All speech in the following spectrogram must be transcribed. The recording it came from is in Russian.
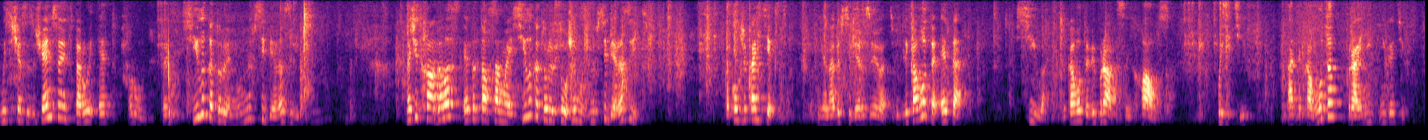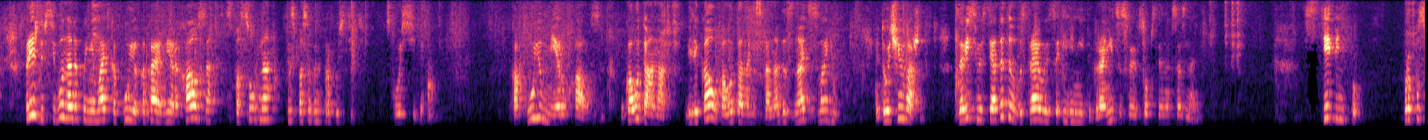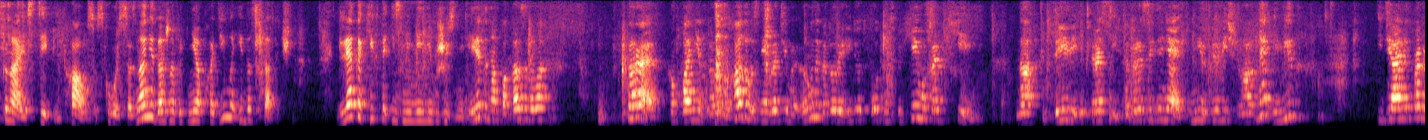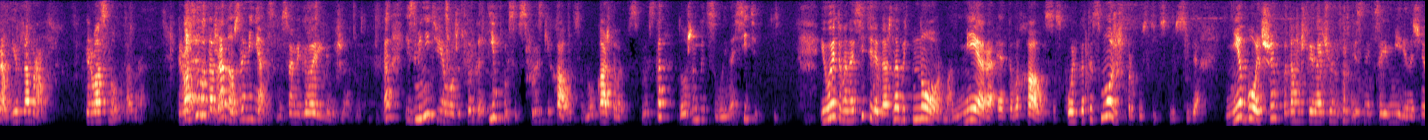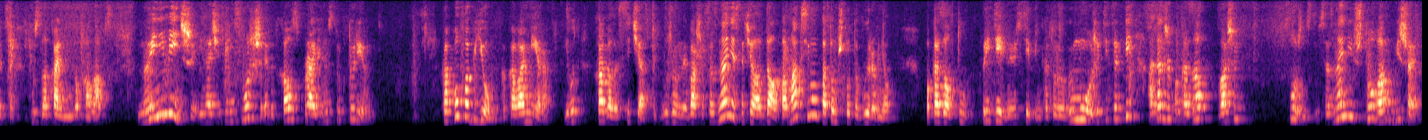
мы сейчас изучаем с вами второй эт рун, то есть силы, которые нужно в себе развить. Значит, Хагалас это та самая сила, которую тоже нужно в себе развить. В каком же контексте ее надо в себе развивать? Ведь для кого-то это сила, для кого-то вибрации хаоса, позитив, а для кого-то крайний негатив. Прежде всего надо понимать, какую, какая мера хаоса способна, ты способен пропустить сквозь себя. Какую меру хаоса. У кого-то она велика, у кого-то она низка. Надо знать свою. Это очень важно. В зависимости от этого выстраиваются и лимиты, границы своих собственных сознаний. Степень пропускная степень хаоса сквозь сознание должна быть необходима и достаточна для каких-то изменений в жизни. И это нам показывала вторая компонента руны Хагала необратимой руны, которая идет от Муспельхейма к Альфхейму на древе Игдрасиль, которая соединяет мир первичного огня и мир идеальных программ, мир добра, первооснова добра. Первооснова добра должна меняться, мы с вами говорили уже об этом. Да? Изменить ее может только импульсы, вспрыски хаоса, но у каждого вспрыска должен быть свой носитель. И у этого носителя должна быть норма, мера этого хаоса, сколько ты сможешь пропустить сквозь себя, не больше, потому что иначе он выплеснется и в мире начнется пусть локальный, но коллапс, но и не меньше, иначе ты не сможешь этот хаос правильно структурировать. Каков объем, какова мера. И вот Хагалас сейчас, погруженный в ваше сознание, сначала дал по максимуму, потом что-то выровнял, показал ту предельную степень, которую вы можете терпеть, а также показал ваши сложности в сознании, что вам мешает.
